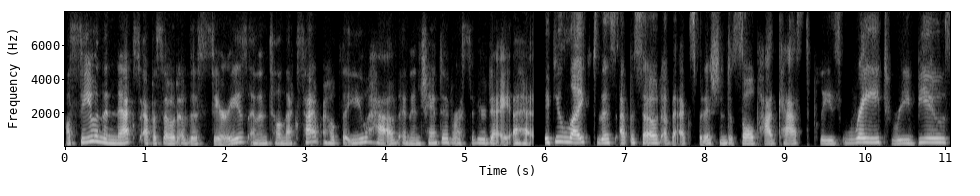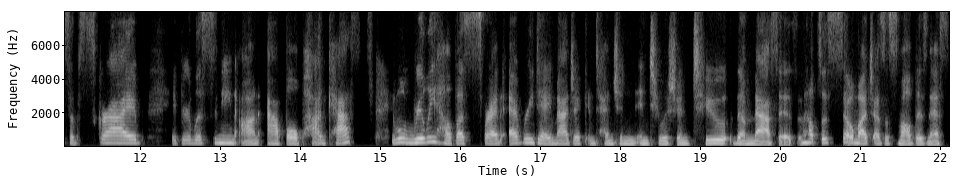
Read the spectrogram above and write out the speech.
I'll see you in the next episode of this series. And until next time, I hope that you have an enchanted rest of your day ahead. If you liked this episode of the Expedition to Soul podcast, please rate, review, subscribe. If you're listening on Apple Podcasts, podcasts. It will really help us spread everyday magic, intention, and intuition to the masses and helps us so much as a small business.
